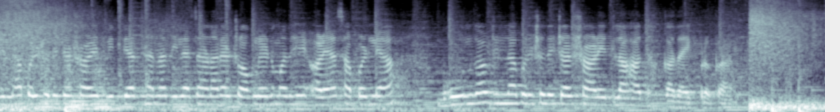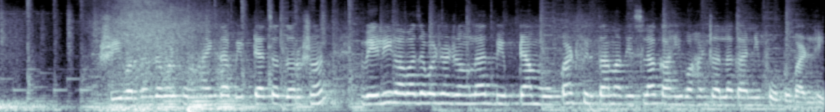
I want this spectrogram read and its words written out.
जिल्हा परिषदेच्या शाळेत विद्यार्थ्यांना दिल्या जाणाऱ्या चॉकलेटमध्ये अळ्या सापडल्या. भोनगाव जिल्हा परिषदेच्या शाळेतला हा धक्कादायक प्रकार. श्रीवर्धनजवळ पुन्हा एकदा बिबट्याचं दर्शन. वेली गावाजवळच्या जंगलात बिबट्या मोकाट फिरताना दिसला. काही वाहन चालकांनी फोटो काढले.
